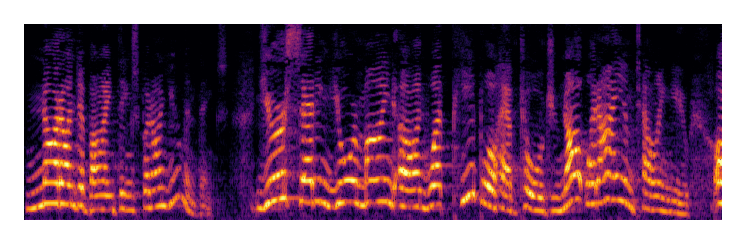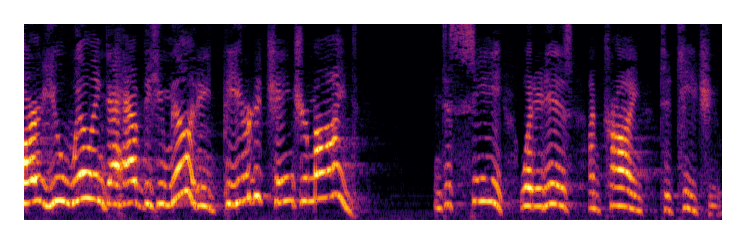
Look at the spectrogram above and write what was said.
not on divine things, but on human things. You're setting your mind on what people have told you, not what I am telling you. Are you willing to have the humility, Peter, to change your mind? And to see what it is I'm trying to teach you.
